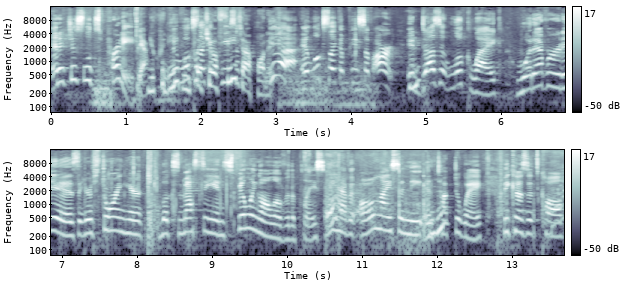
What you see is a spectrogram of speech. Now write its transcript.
and it just looks pretty. Yeah. You could It even put like your feet of- up on it. Yeah, it looks like a piece of art. Mm-hmm. It doesn't look like whatever it is that you're storing here looks messy and spilling all over the place. We have it all nice and neat Mm-hmm. and tucked away because it's called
